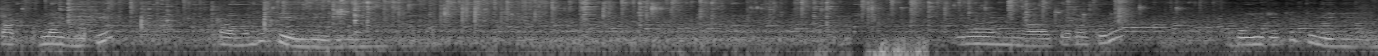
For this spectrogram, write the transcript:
কাঠখোলায় ভেটে তার মধ্যে তেল দিয়ে দিলাম। এবারে আমি নাড়াচাড়া করে বইটাকে তুলে নিলাম।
